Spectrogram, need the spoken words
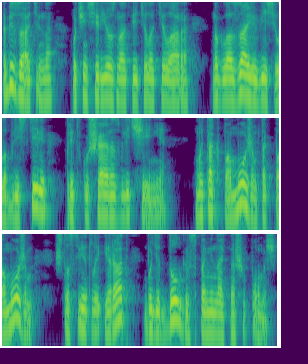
«Обязательно», – очень серьезно ответила Тилара, но глаза ее весело блестели, предвкушая развлечение. «Мы так поможем, так поможем», что Светлый Ират будет долго вспоминать нашу помощь.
